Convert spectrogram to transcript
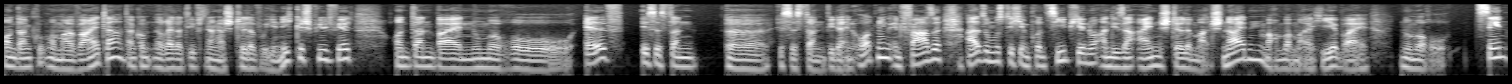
Und dann gucken wir mal weiter. Dann kommt eine relativ lange Stelle, wo hier nicht gespielt wird. Und dann bei Nummer 11 ist es dann äh, ist es dann wieder in Ordnung, in Phase. Also musste ich im Prinzip hier nur an dieser einen Stelle mal schneiden. Machen wir mal hier bei Nummer 10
